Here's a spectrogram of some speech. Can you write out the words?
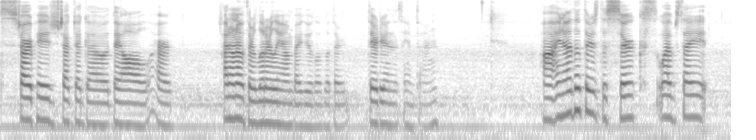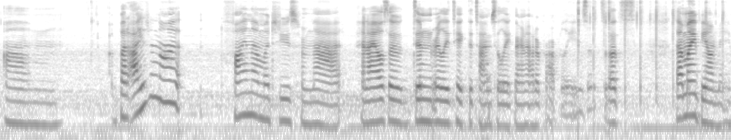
Startpage, DuckDuckGo, they all are. I don't know if they're literally owned by Google, but they're they're doing the same thing. Uh, I know that there's the Searx website, um, but I did not find that much use from that, and I also didn't really take the time to like learn how to properly use it. So that's that might be on me,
